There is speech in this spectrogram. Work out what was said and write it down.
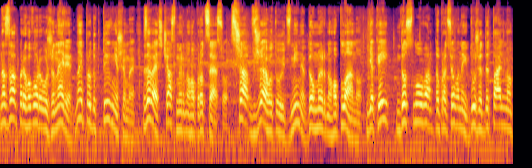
назвав переговори у Женеві найпродуктивнішими за весь час мирного процесу. США вже готують зміни до мирного плану, який до слова опрацьований дуже детально,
